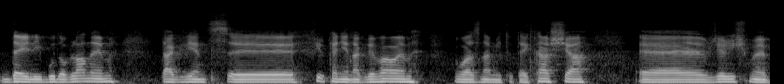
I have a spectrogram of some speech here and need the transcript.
daily budowlanym. Tak więc yy, chwilkę nie nagrywałem. Była z nami tutaj Kasia. E, wzięliśmy,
